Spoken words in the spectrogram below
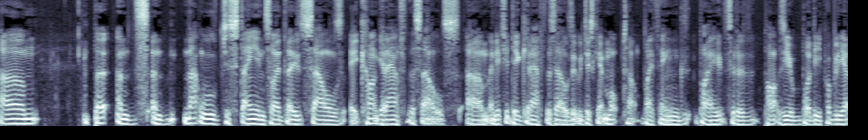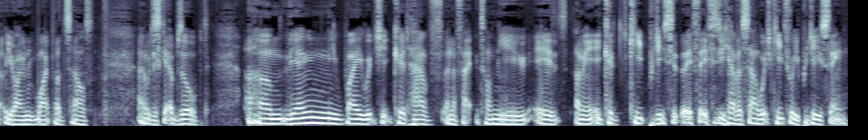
Um, but and and that will just stay inside those cells. It can't get out of the cells. Um, and if it did get out of the cells, it would just get mopped up by things, by sort of parts of your body, probably your own white blood cells, and it would just get absorbed. Um, the only way which it could have an effect on you is, I mean, it could keep producing. If if you have a cell which keeps reproducing,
